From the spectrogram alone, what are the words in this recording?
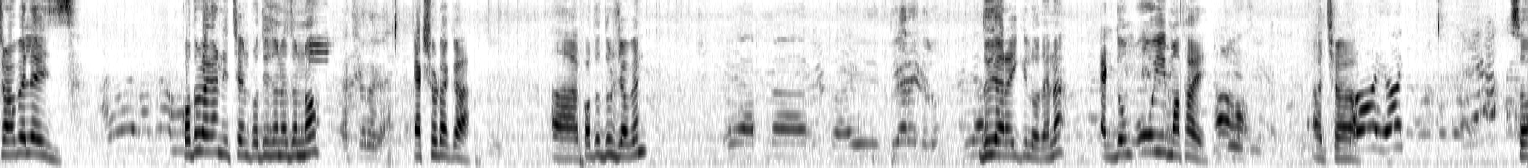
ট্রাভেল এজ কত টাকা নিচ্ছেন প্রতিজনের জন্য? একশো টাকা। কত দূর যাবেন? দুই আড়াই কিলো। তাই না? একদম ওই মাথায়? আচ্ছা। সো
